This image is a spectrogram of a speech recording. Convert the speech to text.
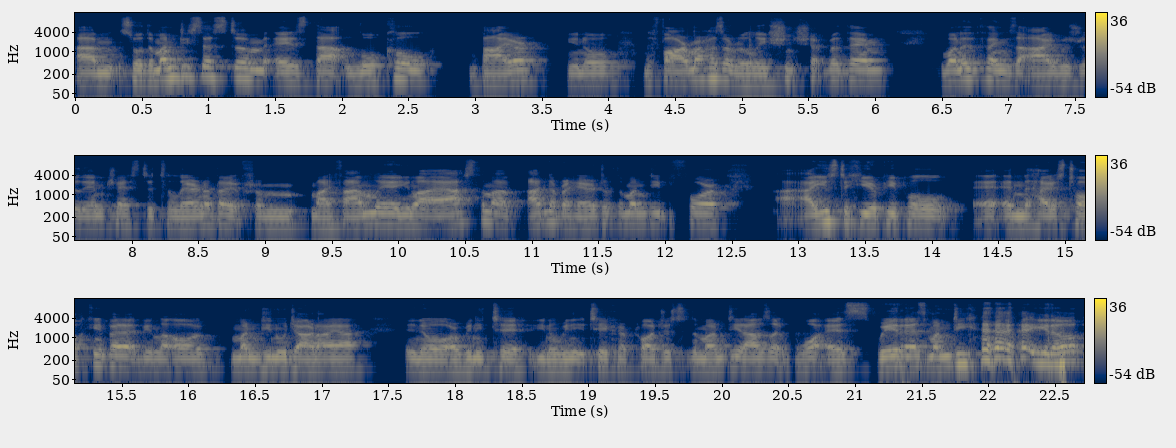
Um, so the Mandi system is that local buyer, you know, the farmer has a relationship with them one of the things that I was really interested to learn about from my family, you know, I asked them, I, would never heard of the Mandi before. I, used to hear people in the house talking about it, being like, oh, Mandi no janaya, you know, or we need to, you know, we need to take our produce to the Mandi. And I was like, what is, where is Mandi? you know,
